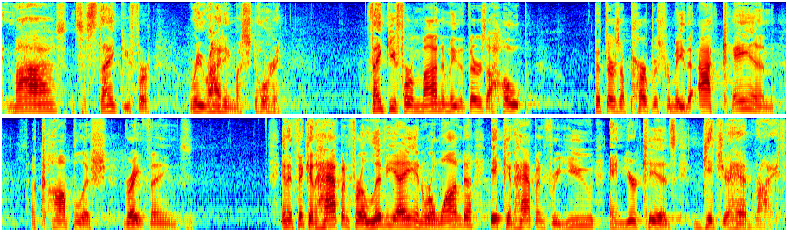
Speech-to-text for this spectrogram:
and my eyes and says, Thank you for rewriting my story. Thank you for reminding me that there's a hope, that there's a purpose for me, that I can accomplish great things. And if it can happen for Olivier in Rwanda, it can happen for you and your kids. Get your head right.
